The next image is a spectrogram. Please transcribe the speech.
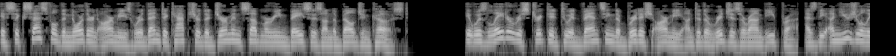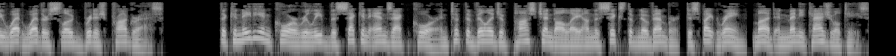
If successful the northern armies were then to capture the German submarine bases on the Belgian coast. It was later restricted to advancing the British Army onto the ridges around Ypres, as the unusually wet weather slowed British progress. The Canadian Corps relieved the 2nd Anzac Corps and took the village of Passchendaele on 6 November, despite rain, mud and many casualties.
